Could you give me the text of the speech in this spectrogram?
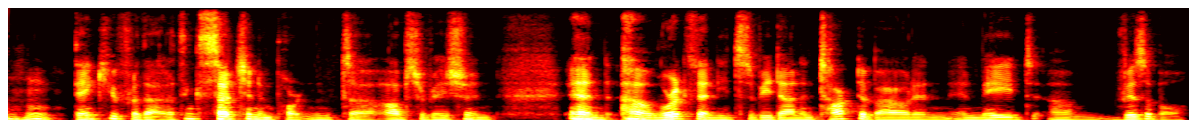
Mm-hmm. thank you for that. I think such an important uh, observation and uh, work that needs to be done and talked about and, and made um, visible.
